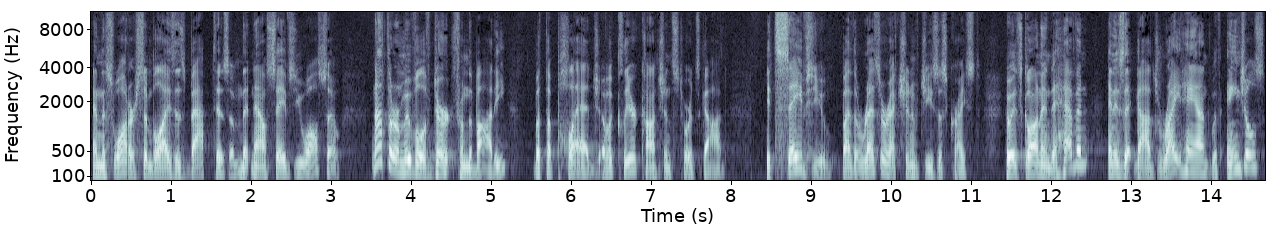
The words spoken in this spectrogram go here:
And this water symbolizes baptism that now saves you also. Not the removal of dirt from the body, but the pledge of a clear conscience towards God. It saves you by the resurrection of Jesus Christ, who has gone into heaven and is at God's right hand with angels,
